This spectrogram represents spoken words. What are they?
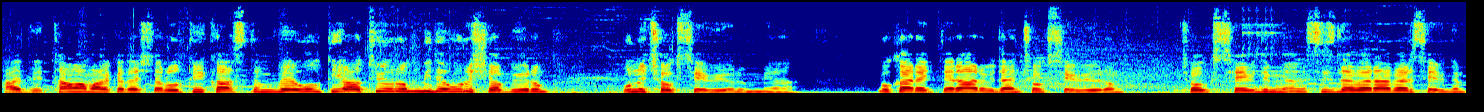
Hadi tamam arkadaşlar ultiyi kastım ve ultiyi atıyorum bir de vuruş yapıyorum. Bunu çok seviyorum ya. Bu karakteri harbiden çok seviyorum. Çok sevdim yani. Sizle beraber sevdim.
